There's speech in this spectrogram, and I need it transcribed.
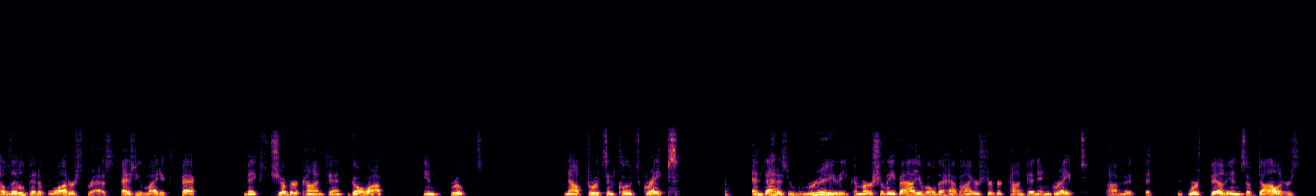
a little bit of water stress, as you might expect, makes sugar content go up in fruits. Now, fruits includes grapes, and that is really commercially valuable to have higher sugar content in grapes. Um, it, it's worth billions of dollars.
